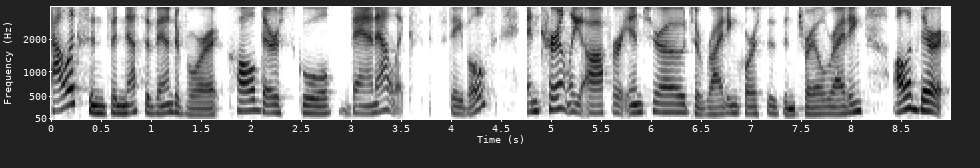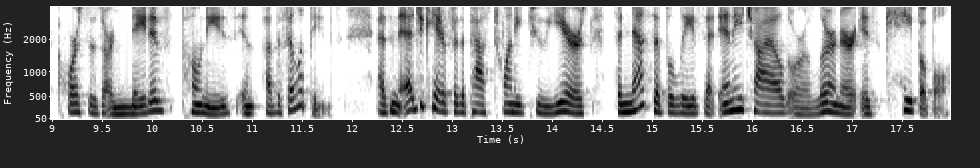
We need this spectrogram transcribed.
Alex and Vanessa Vandervoort called their school Van Alex Stables and currently offer intro to riding courses and trail riding. All of their horses are native ponies in, of the Philippines. As an educator for the past 22 years, Vanessa believes that any child or a learner is capable,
